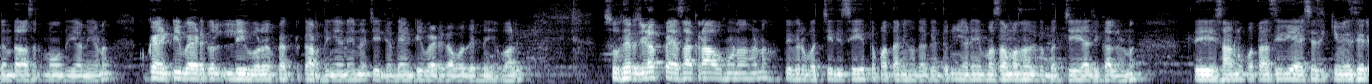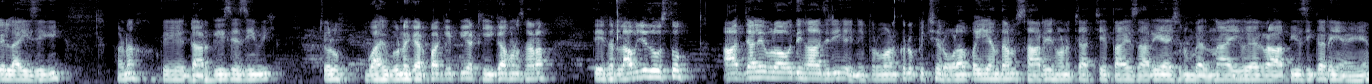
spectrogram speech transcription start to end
ਗੰਦ- ਅਸਰ ਪਾਉਂਦੀਆਂ ਨੇ ਹਨਾ। ਕਿਉਂਕਿ ਐਂਟੀਬਾਇਓਟਿਕ ਲੀਵਰ ਇਫੈਕਟ ਕਰਦੀਆਂ ਨੇ ਇਹਨਾਂ ਚੀਜ਼ਾਂ ਤੇ ਐਂਟੀਬਾਇਓਟਿਕ ਆਵਾ ਦਿੰਦੇ ਵਾਲੇ। ਸੋ ਫਿਰ ਜਿਹੜਾ ਪੈਸਾ ਖਰਾਬ ਹੋਣਾ ਹਨਾ ਤੇ ਫਿਰ ਬੱਚੇ ਦੀ ਸਿਹਤ ਪਤਾ ਨਹੀਂ ਹੁੰਦਾ ਕਿੱਧਰ ਨੂੰ ਜਾਣੇ ਮਸਾ ਮਸਾ ਦੇ ਤਾਂ ਬੱਚੇ ਅੱਜ ਕੱਲ ਹਨਾ। ਤੇ ਸਾਨੂੰ ਪਤਾ ਸੀ ਵੀ ਐਸੇ ਅਸੀਂ ਕਿਵੇਂ ਸਿਰੇ ਲਾਈ ਸੀਗੀ ਹਨਾ ਤੇ ਡਰ ਗਈ ਸੀ ਅਸੀਂ ਵੀ। ਚਲੋ ਵਾਹਿਗੁਰੂ ਨੇ ਕਿਰਪਾ ਕੀਤੀ ਆ ਠੀਕ ਆ ਹੁਣ ਸਾਰਾ। ਤੇ ਫਿਰ ਲਵ ਜੀ ਦੋਸਤੋ ਅੱਜ ਵਾਲੇ ਵਲੌਗ ਦੀ ਹਾਜ਼ਰੀ ਹੈ ਨਹੀਂ ਪ੍ਰਵਾਨ ਕਰੋ ਪਿੱਛੇ ਰੋਲਾ ਪਈ ਜਾਂਦਾ ਹੁਣ ਸਾਰੇ ਹੁਣ ਚਾਚੇ ਤਾਏ ਸਾਰੇ ਐਸ਼ ਨੂੰ ਮਿਲਣ ਆਏ ਹੋਏ ਆ ਰਾਤ ਹੀ ਅਸੀਂ ਘਰੇ ਆਏ ਆ।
